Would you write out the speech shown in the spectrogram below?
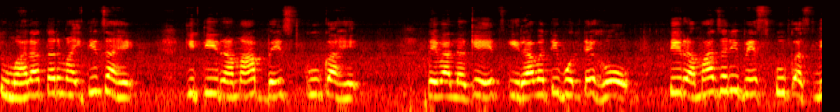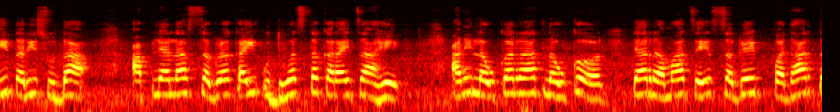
तुम्हाला तर माहितीच आहे की ती रमा बेस्ट कुक आहे. तेव्हा लगेच इरावती बोलते हो ती रमा जरी बेस्ट कुक असली तरीसुद्धा आपल्याला सगळं काही उद्ध्वस्त करायचं आहे आणि लवकरात लवकर त्या रमाचे सगळे पदार्थ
